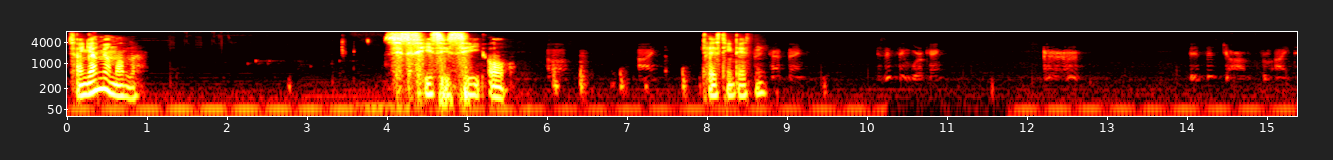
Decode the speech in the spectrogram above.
Sen gelmiyor mu abla? C C C O. Testing testing. Testing. Is this thing working? this is John from IT.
